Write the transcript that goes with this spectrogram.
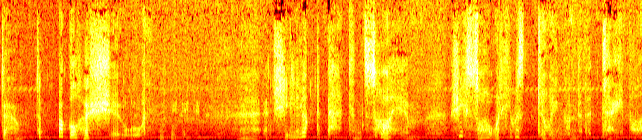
down to buckle her shoe. and she looked back and saw him. She saw what he was doing under the table.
